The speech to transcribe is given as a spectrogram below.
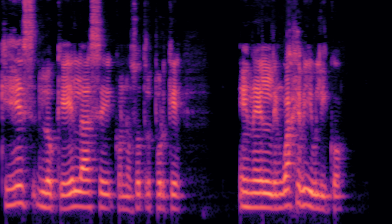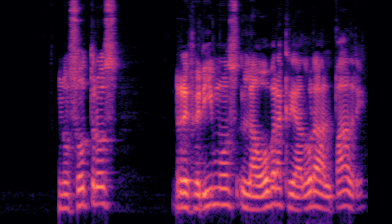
¿Qué es lo que Él hace con nosotros? Porque en el lenguaje bíblico, nosotros referimos la obra creadora al Padre,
